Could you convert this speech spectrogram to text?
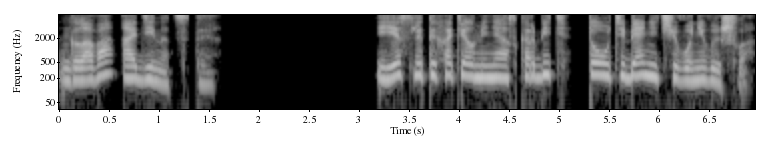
Глава 11 «Если ты хотел меня оскорбить, то у тебя ничего не вышло»,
